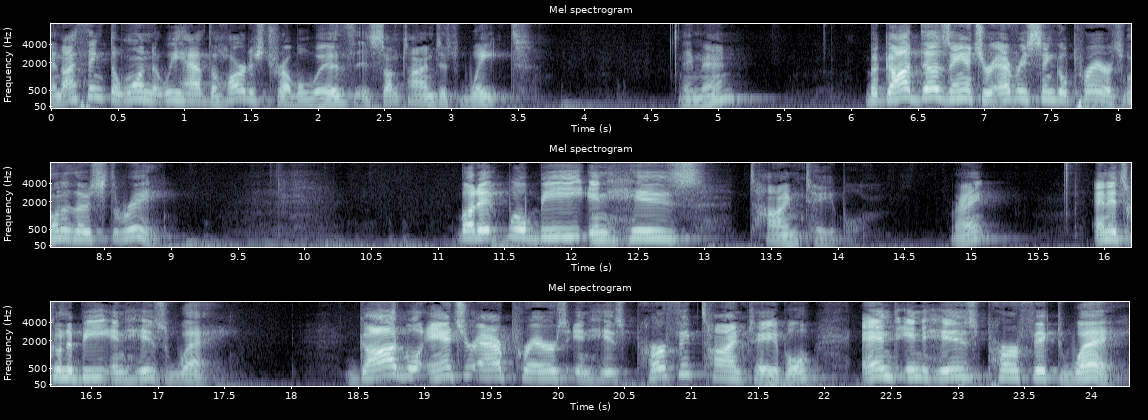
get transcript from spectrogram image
And I think the one that we have the hardest trouble with is sometimes it's wait. Amen? But God does answer every single prayer. It's one of those three. But it will be in His timetable, right? And it's going to be in His way. God will answer our prayers in His perfect timetable and in His perfect way.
